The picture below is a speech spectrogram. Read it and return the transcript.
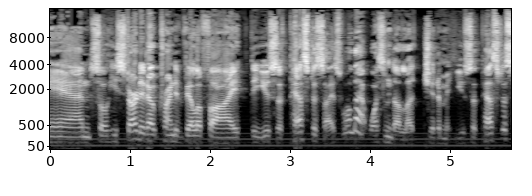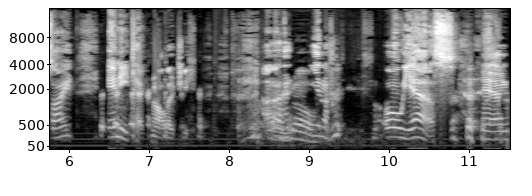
And so he started out trying to vilify the use of pesticides. Well, that wasn't a legitimate use of pesticide. Any technology. oh, uh, no. You know, oh, yes. And.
